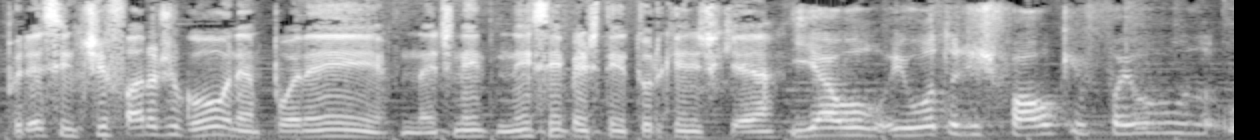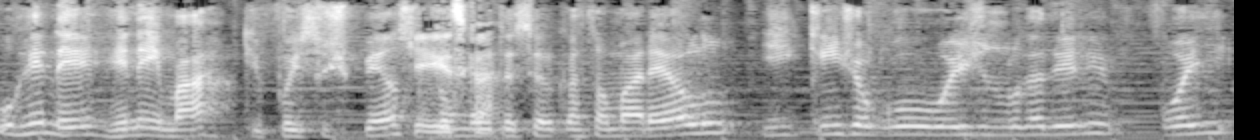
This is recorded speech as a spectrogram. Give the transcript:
Poderia sentir faro de gol, né? Porém, a gente nem, nem sempre a gente tem tudo que a gente quer. E, a, e o outro desfalque foi o, o René, Reneymar, que foi suspenso, que tomou o terceiro cartão amarelo. E quem jogou hoje no lugar dele foi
